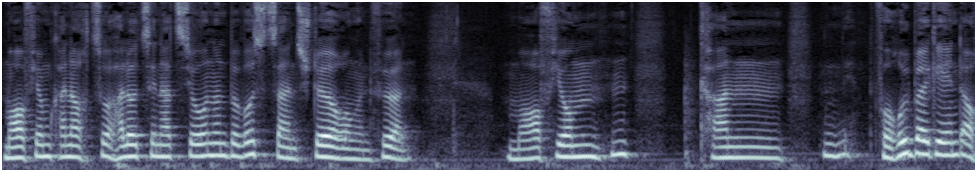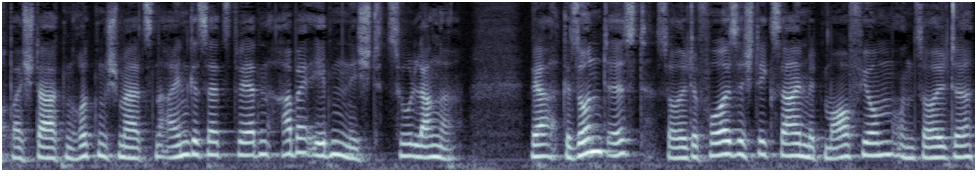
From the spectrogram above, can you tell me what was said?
Morphium kann auch zu Halluzinationen und Bewusstseinsstörungen führen. Morphium hm, kann vorübergehend auch bei starken Rückenschmerzen eingesetzt werden, aber eben nicht zu lange. Wer gesund ist, sollte vorsichtig sein mit Morphium und sollte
